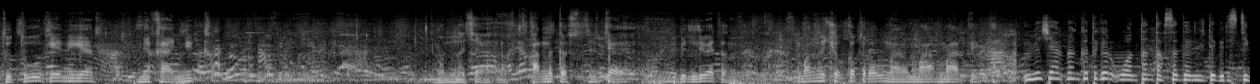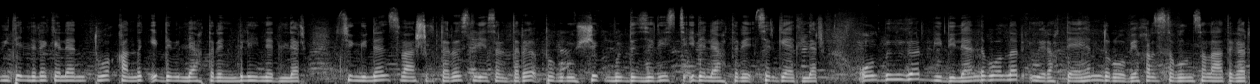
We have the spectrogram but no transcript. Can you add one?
Туту кенигер механик Маннача канны көстүчә биллибетен. Манны чокка турална мартыкта. Үле жарбанкатыгар уантан тақса дәрілті бірісті бейтелдері кәлін туа қандық ирдебілляқтарын білейнерділер. Сүнгінен свашықтары, слесардары, пұғырушық, бульдозерист иделяқтары сергәтілер. Ол бұғығар бейділәнді болар үйрақтайын дұробе қырыстығылын салатыгар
